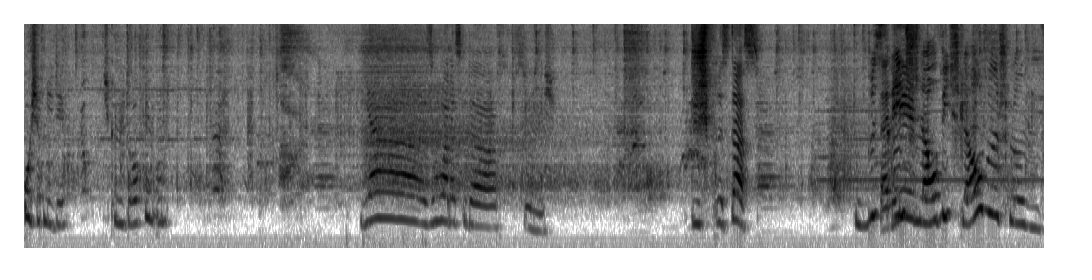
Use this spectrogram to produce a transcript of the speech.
Oh, ich habe eine Idee. Ich könnte drauf gehen und. Ja, so war das gedacht. So nicht. Ich friss das. Du bist Daneben. ein Schlaubi Schlaubeschlumpf.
